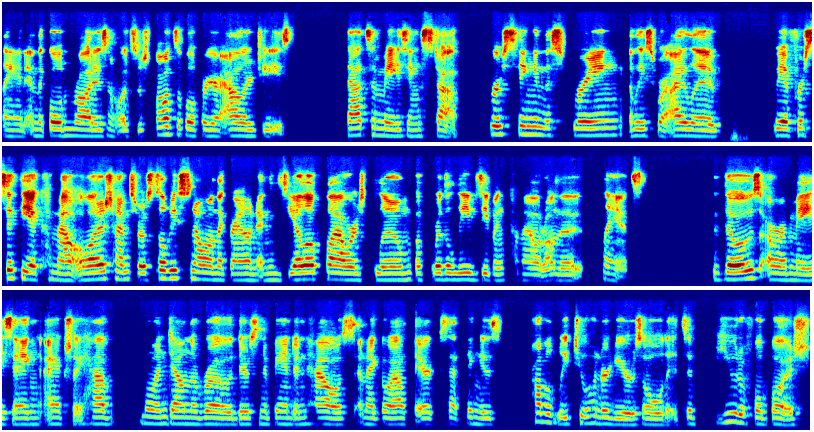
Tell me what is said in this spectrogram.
plant. And the goldenrod isn't what's responsible for your allergies. That's amazing stuff. First thing in the spring, at least where I live, we have forsythia come out. A lot of times there'll still be snow on the ground and these yellow flowers bloom before the leaves even come out on the plants. Those are amazing. I actually have one down the road. There's an abandoned house and I go out there because that thing is probably 200 years old. It's a beautiful bush.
